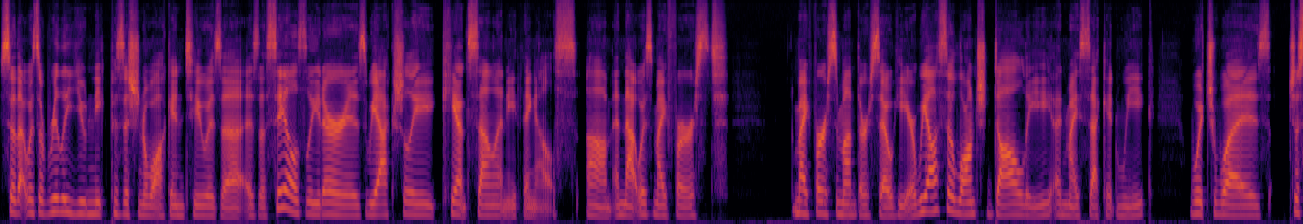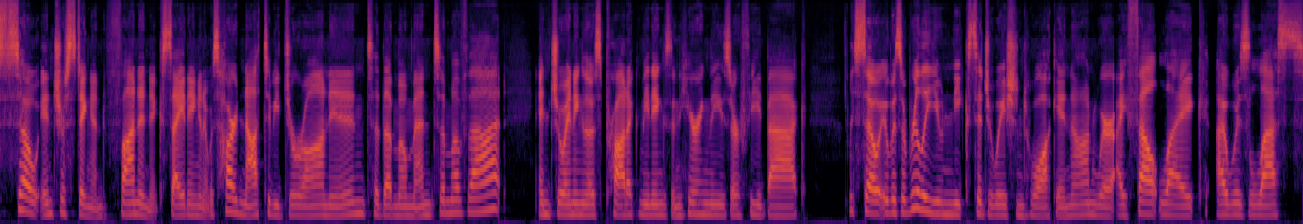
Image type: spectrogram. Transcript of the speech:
So that was a really unique position to walk into as a as a sales leader. Is we actually can't sell anything else, um, and that was my first my first month or so here. We also launched DALL-E in my second week, which was just so interesting and fun and exciting. And it was hard not to be drawn into the momentum of that and joining those product meetings and hearing the user feedback. So it was a really unique situation to walk in on where I felt like I was less,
